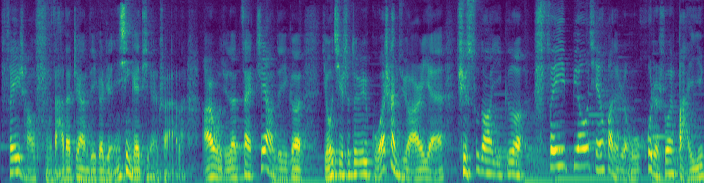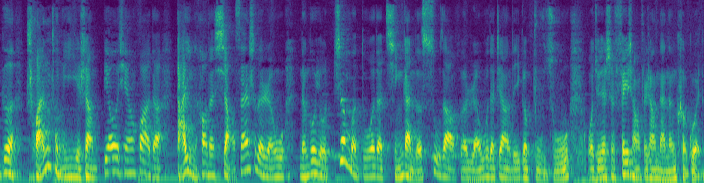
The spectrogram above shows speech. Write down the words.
非常复杂的这样的一个人性给体现出来了。而我觉得在这样的一个，尤其是对于国产剧而言，去塑造一个非标签化的人物，或者说把一个传统意义上标签化的打引号的小三式的人物，能够有这么多的情感的塑造和人物的这样的一个补足，我觉得是非常非常难能可贵的。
